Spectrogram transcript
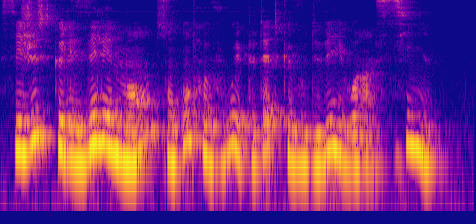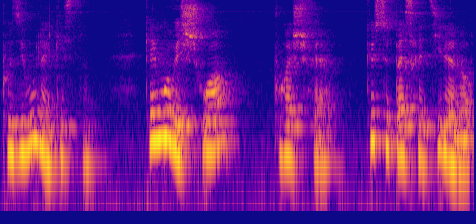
C'est juste que les éléments sont contre vous et peut-être que vous devez y voir un signe. Posez-vous la question. Quel mauvais choix pourrais-je faire? Que se passerait-il alors?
